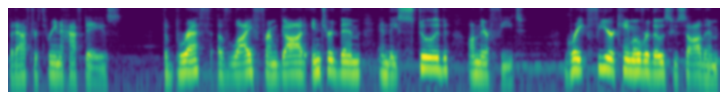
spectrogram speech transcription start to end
But after three and a half days, the breath of life from God entered them, and they stood on their feet. Great fear came over those who saw them.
